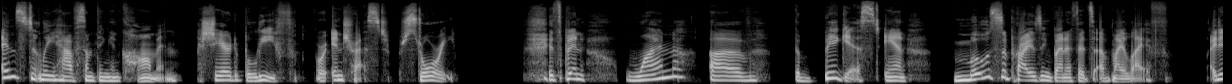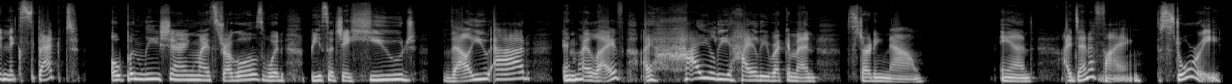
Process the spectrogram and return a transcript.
instantly have something in common a shared belief or interest or story. It's been one of the biggest and most surprising benefits of my life. I didn't expect openly sharing my struggles would be such a huge value add in my life. I highly, highly recommend starting now and identifying the story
